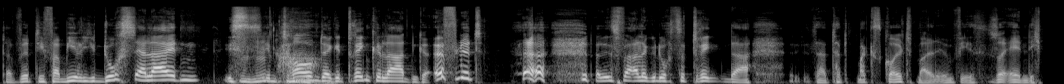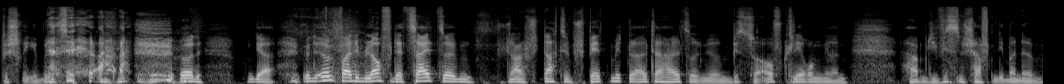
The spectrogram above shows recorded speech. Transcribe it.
da wird die Familie Durst erleiden, ist im Traum der Getränkeladen geöffnet. Dann ist für alle genug zu trinken da. Das hat Max Gold mal irgendwie so ähnlich beschrieben. und, ja, und irgendwann im Laufe der Zeit, so im, nach, nach dem Spätmittelalter halt, so bis zur Aufklärung, dann haben die Wissenschaften immer eine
